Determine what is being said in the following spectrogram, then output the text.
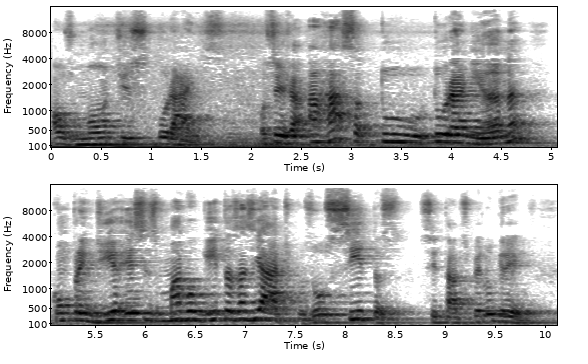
aos montes Urais. Ou seja, a raça tu, turaniana compreendia esses magogitas asiáticos, ou citas, citados pelo grego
